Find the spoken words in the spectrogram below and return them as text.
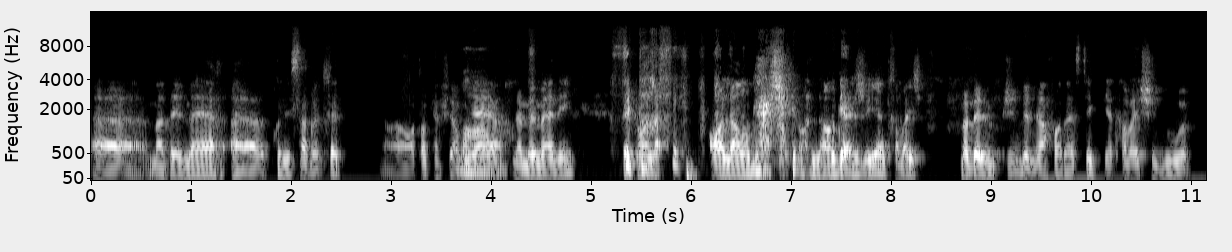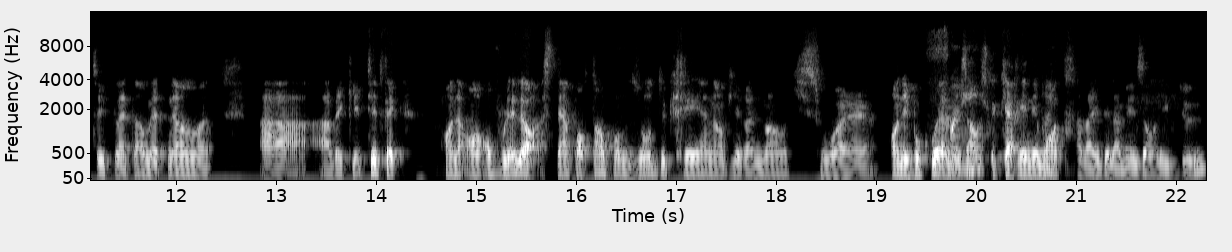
ma belle-mère prenait sa retraite en tant qu'infirmière la même année. on l'a engagé, on l'a engagé, elle travaille j'ai une belle-mère fantastique, puis elle travaille chez nous euh, plein temps maintenant euh, avec les petites. Fait on, on, voulait là, c'était important pour nous autres de créer un environnement qui soit. On est beaucoup à la maison, parce que Karine et moi, on travaille de la maison les deux.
